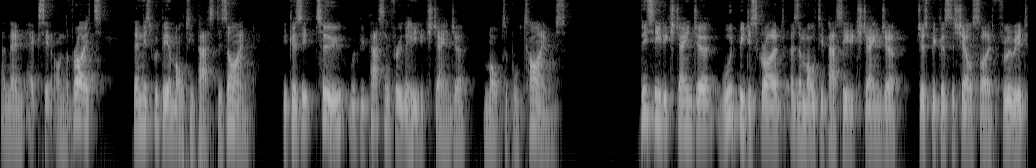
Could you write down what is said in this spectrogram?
and then exit on the right, then this would be a multi-pass design because it too would be passing through the heat exchanger multiple times. This heat exchanger would be described as a multi-pass heat exchanger just because the shell side fluid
